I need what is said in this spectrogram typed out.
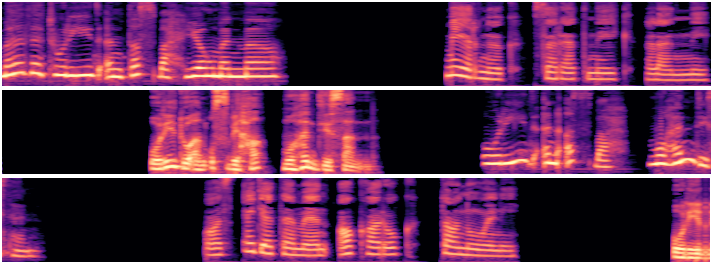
ماذا تريد أن تصبح يوما ما؟ Mérnök szeretnék lenni. أريد أن أصبح مهندسا أريد أن أصبح مهندسا Az egyetemen akarok tanulni. أريد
